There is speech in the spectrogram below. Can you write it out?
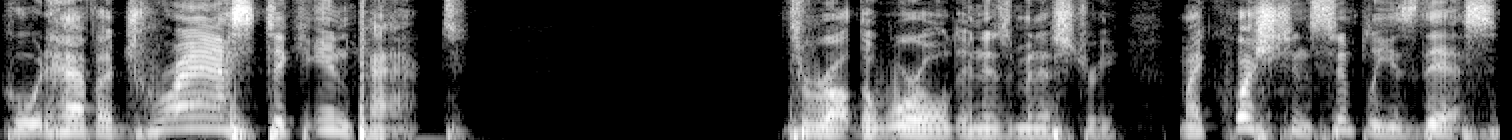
who would have a drastic impact throughout the world in his ministry. My question simply is this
